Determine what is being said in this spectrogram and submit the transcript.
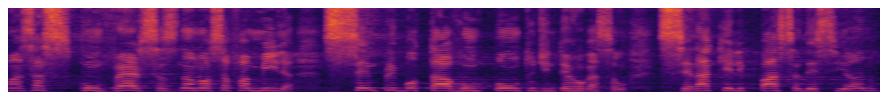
Mas as conversas na nossa família sempre botavam um ponto de interrogação: será que ele passa desse ano?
